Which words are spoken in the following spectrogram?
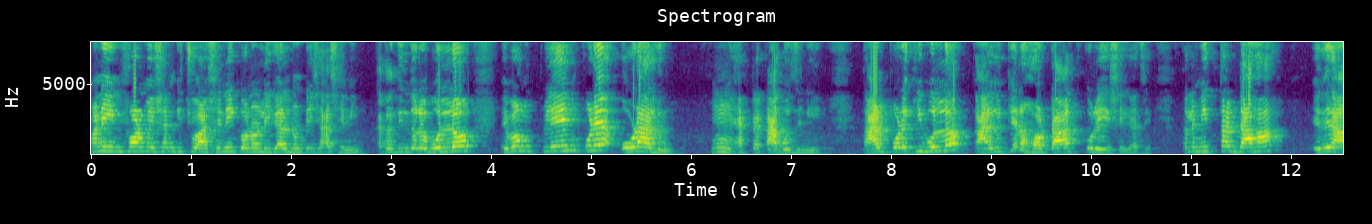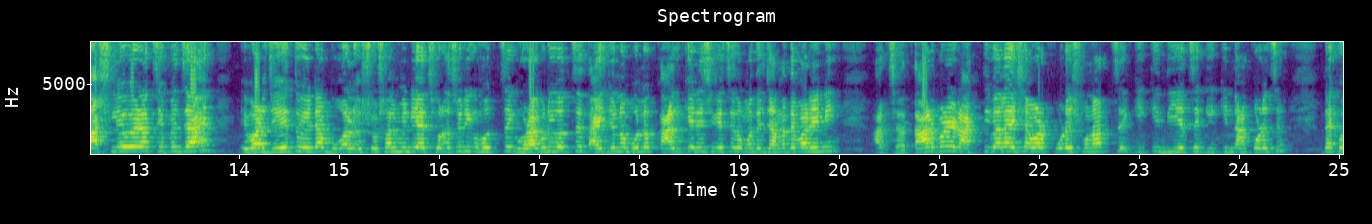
মানে ইনফরমেশন কিছু আসেনি, কোনো লিগাল নোটিশ আসেনি। এতদিন ধরে বলল এবং প্লেন করে ওড়ালো। হুম, একটা কাগজ নিয়ে। তারপরে কি বলল? কালকের হঠাৎ করে এসে গেছে। তাহলে মিথ্যার ডাহা, এদের আসলেও এরা চেপে যায়। এবার যেহেতু এটা সোশ্যাল মিডিয়ায় ছোড়াছড়ি হচ্ছে, ঘোরাঘুরি হচ্ছে, তাই জন্য বলল কালকের এসে গেছে, তোমাদের জানাতে পারেনি। আচ্ছা তারপরে রাত্রিবেলা এসে আবার পড়ে শোনাচ্ছে, কি কি দিয়েছে, কি কি না করেছে। দেখো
